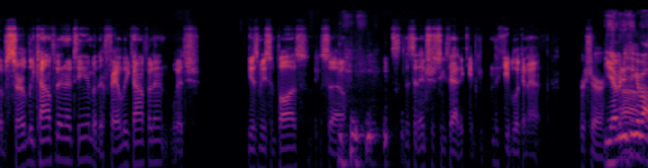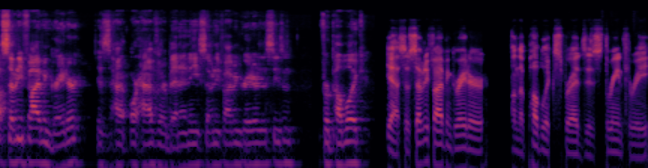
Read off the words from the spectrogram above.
absurdly confident in a team, but they're fairly confident, which gives me some pause. So it's, it's an interesting stat to keep to keep looking at. For sure. Do you have anything Um, about 75 and greater? Is ha- or have there been any 75 and greater this season for public? Yeah, so 75 and greater on the public spreads is three and three,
